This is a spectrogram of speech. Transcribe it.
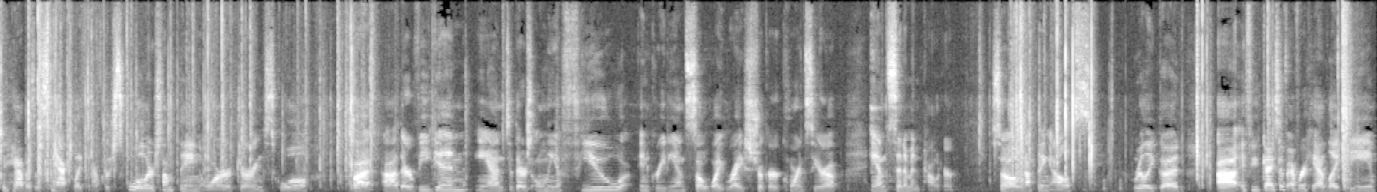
to have as a snack like after school or something or during school but uh, they're vegan and there's only a few ingredients. So white rice, sugar, corn syrup, and cinnamon powder. So nothing else. Really good. Uh, if you guys have ever had like the,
